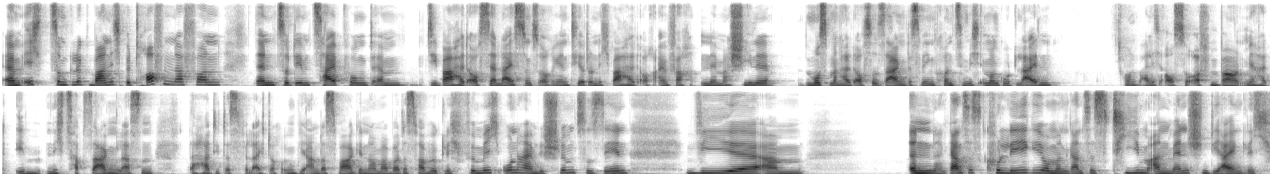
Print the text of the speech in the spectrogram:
Ähm, ich zum Glück war nicht betroffen davon, denn zu dem Zeitpunkt, ähm, die war halt auch sehr leistungsorientiert und ich war halt auch einfach eine Maschine, muss man halt auch so sagen. Deswegen konnte sie mich immer gut leiden. Und weil ich auch so offen war und mir halt eben nichts hab sagen lassen, da hat die das vielleicht auch irgendwie anders wahrgenommen. Aber das war wirklich für mich unheimlich schlimm zu sehen, wie ähm, ein ganzes Kollegium, ein ganzes Team an Menschen, die eigentlich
